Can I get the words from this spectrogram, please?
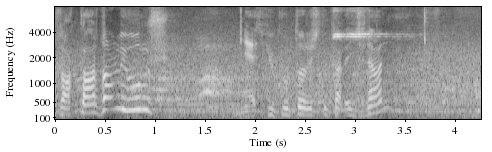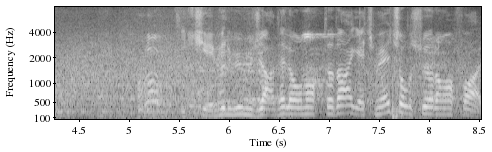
Uzaklardan bir vuruş. Net bir kurtarıştı kaleciden. İkiye bir bir mücadele o noktada geçmeye çalışıyor ama faal.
